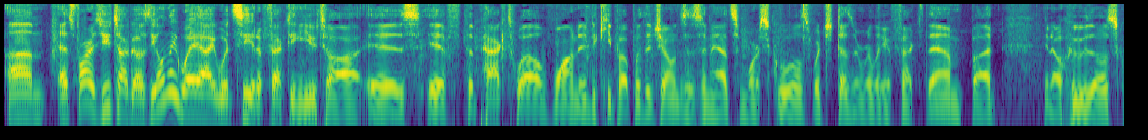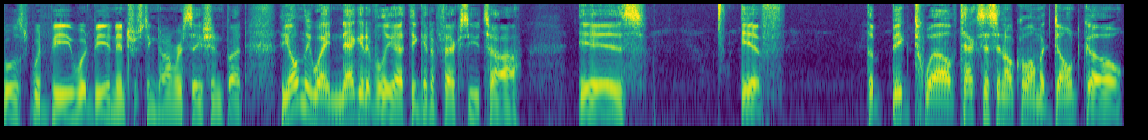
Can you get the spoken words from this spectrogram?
Um, as far as Utah goes, the only way I would see it affecting Utah is if the Pac 12 wanted to keep up with the Joneses and add some more schools, which doesn't really affect them. But, you know, who those schools would be would be an interesting conversation. But the only way negatively I think it affects Utah is if the Big 12, Texas and Oklahoma don't go,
